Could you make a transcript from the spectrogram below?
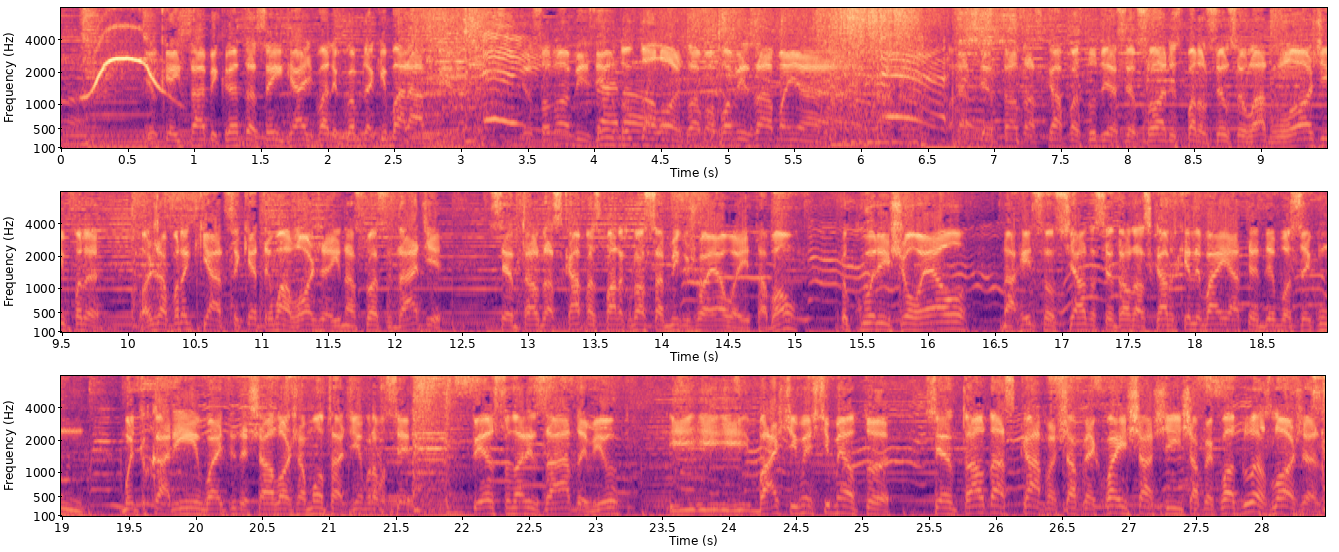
E quem sabe canta 100 reais, vale compra daqui barato. Ei, Eu só não avisei o dono da loja, mas vou avisar amanhã. Central das Capas, tudo e acessórios para o seu celular, loja e fran... loja franqueada. Você quer ter uma loja aí na sua cidade? Central das Capas, fala com o nosso amigo Joel aí, tá bom? Procure Joel na rede social da Central das Capas, que ele vai atender você com muito carinho, vai te deixar a loja montadinha para você, personalizada, viu? E, e, e baixo investimento. Central das Capas, Chapecó e Xaxim, Chapecó, duas lojas.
